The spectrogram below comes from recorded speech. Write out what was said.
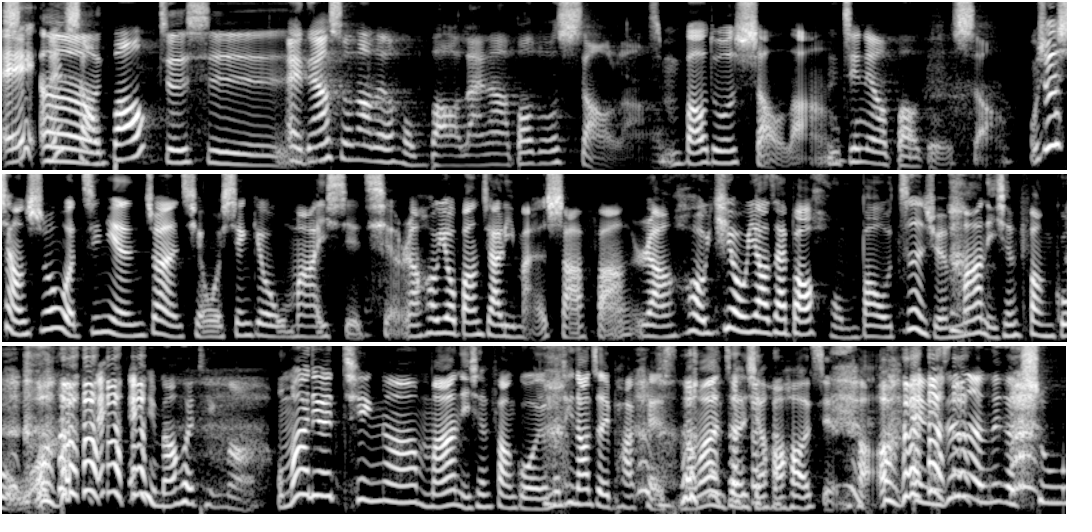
哎哎 小包，就是哎，等一下说到那个红包，来啦，包多少啦？什么包多少啦？你今年要包多少？我就是想说，我今年赚的钱，我先给我妈一些钱，然后又帮家里买了沙发，然后又要再包红包。我真的觉得妈，你先放过我。哎，你妈会听吗？我妈一定会听啊，妈，你先放过我。有没有听到这一 podcast？妈妈，你真的先好好检讨。哎，你真的那个初，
